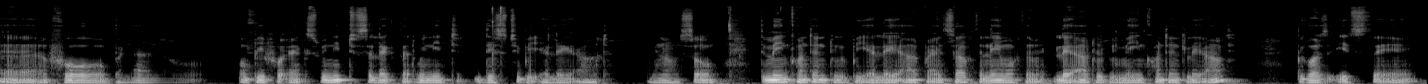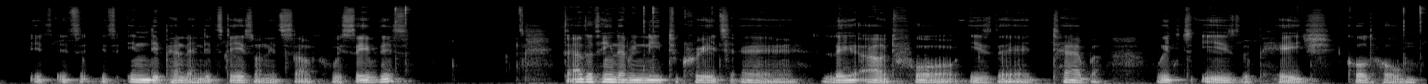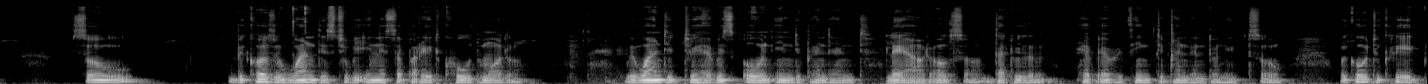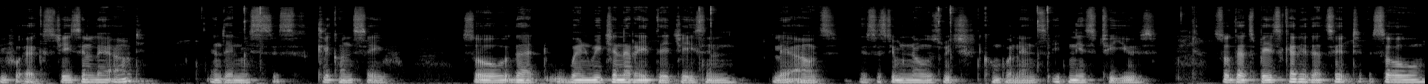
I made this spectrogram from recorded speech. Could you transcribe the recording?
uh, for BANano or B4X, we need to select that we need this to be a layout. You know, so the main content will be a layout by itself. The name of the layout will be main content layout because it's the it's it's it's independent. It stays on itself. We save this the other thing that we need to create a layout for is the tab, which is the page called home. So because we want this to be in a separate code model, we want it to have its own independent layout also that will have everything dependent on it. So we go to create B4X JSON layout and then we click on save so that when we generate the JSON layouts, the system knows which components it needs to use. So that's basically, that's it. So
